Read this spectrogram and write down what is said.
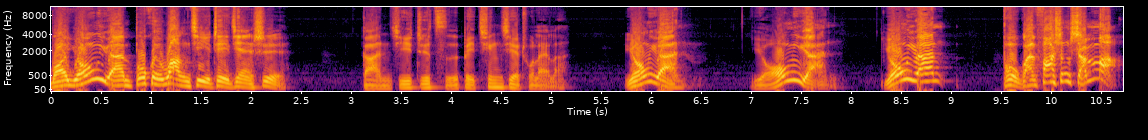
我永远不会忘记这件事。”感激之词被倾泻出来了。永远，永远，永远，不管发生什么，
